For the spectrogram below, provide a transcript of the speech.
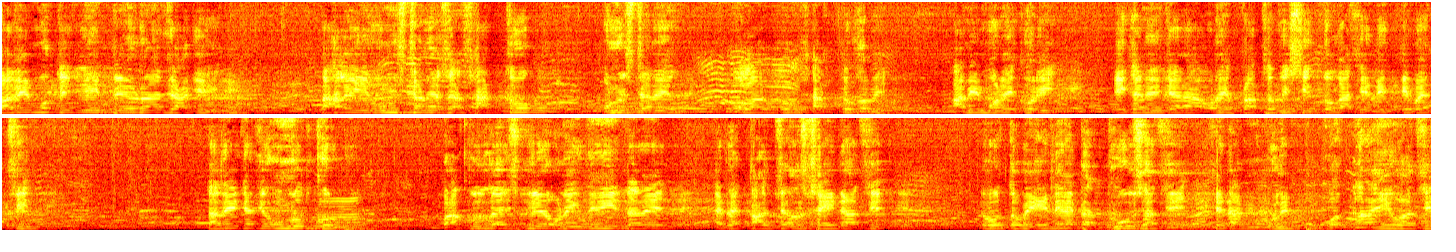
তাদের মধ্যে যে প্রেরণা জাগে, তাহলে এই অনুষ্ঠানে আসা সার্থক, অনুষ্ঠানে বলার কোনো সার্থক হবে। আমি মনে করি এখানে যারা অনেক প্রাথমিক শিক্ষক আছে, দেখতে পাচ্ছি, তাদের কাছে অনুরোধ করব, বাকুলদা স্কুলে অনেক দিনই তাদের একটা কালচারাল সাইড আছে, এবং তবে এদের একটা দোষ আছে, সেটা আমি বলি থানায়ও আছে,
